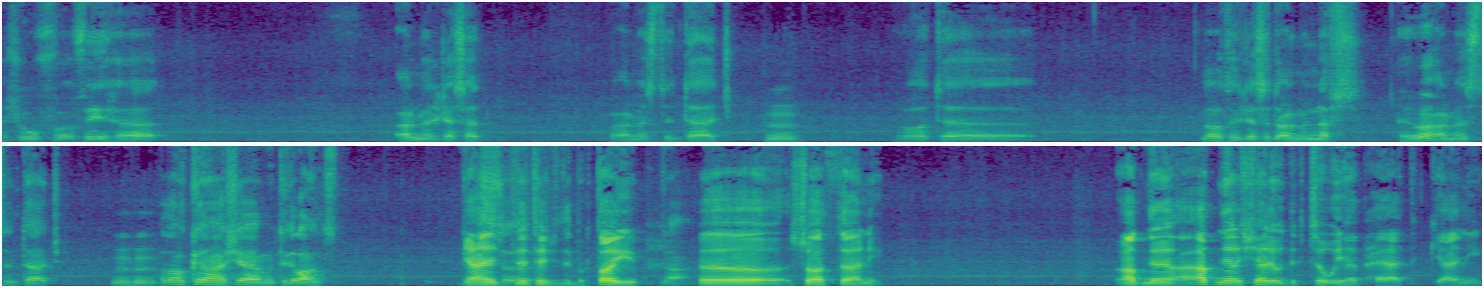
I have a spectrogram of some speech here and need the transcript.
أشوف فيها علم الجسد وعلم الاستنتاج. لغة لغة الجسد وعلم النفس أيوه. وعلم الاستنتاج. هذول كلها أشياء من تقراها انت يعني ت- تجذبك. طيب نعم. آه، السؤال الثاني عطني عطني الأشياء اللي ودك تسويها بحياتك يعني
